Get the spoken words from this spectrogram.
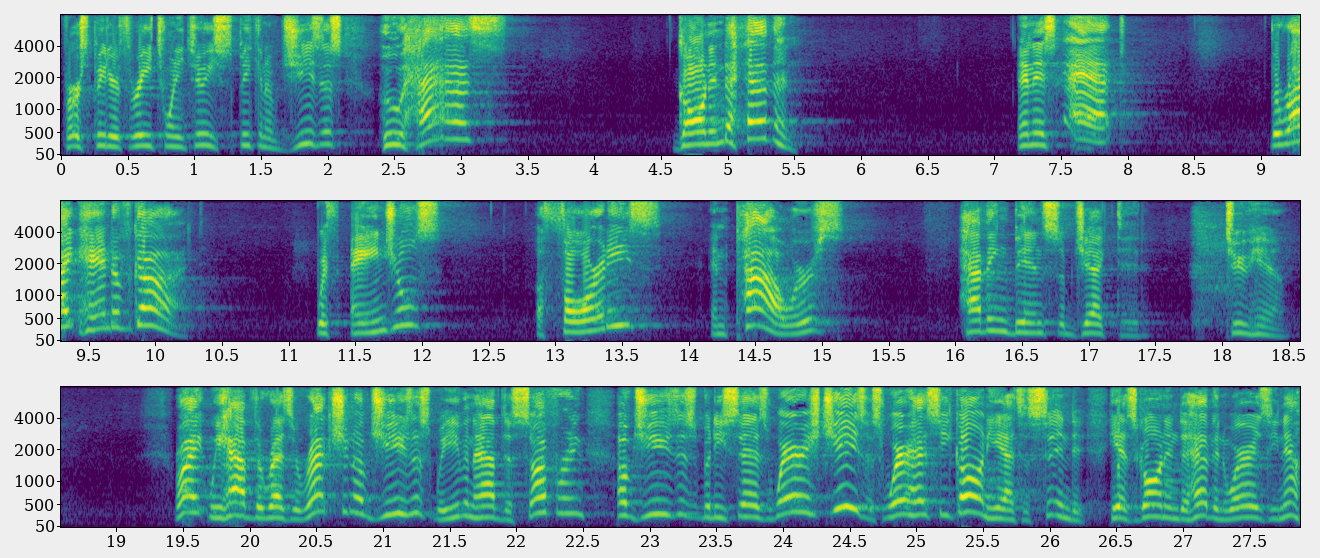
1 Peter 3:22, he's speaking of Jesus who has gone into heaven and is at the right hand of God with angels, authorities, and powers having been subjected to him. Right? We have the resurrection of Jesus. We even have the suffering of Jesus. But he says, Where is Jesus? Where has he gone? He has ascended. He has gone into heaven. Where is he now?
